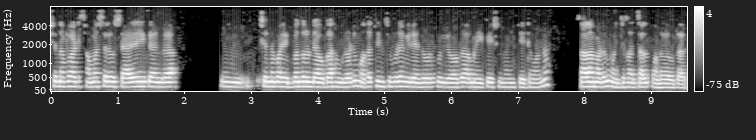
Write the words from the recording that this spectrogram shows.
చిన్నపాటి సమస్యలు శారీరకంగా చిన్నపాటి ఇబ్బందులు ఉండే అవకాశం కాబట్టి మొదటి నుంచి కూడా వీళ్ళంతవరకు యోగా మెడిటేషన్ అని చేయడం వల్ల చాలా మటుకు మంచి ఫలితాలు పొందగలుగుతారు.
